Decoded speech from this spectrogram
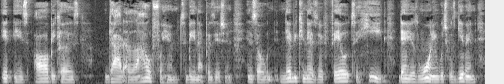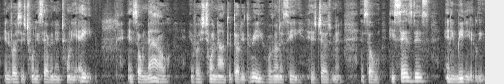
It is all because God allowed for him to be in that position. And so Nebuchadnezzar failed to heed Daniel's warning, which was given in verses 27 and 28. And so now in verse 29 to 33, we're going to see his judgment. And so he says this, and immediately,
